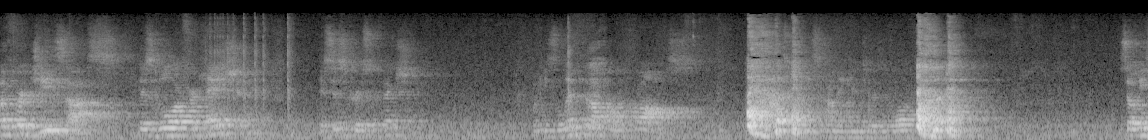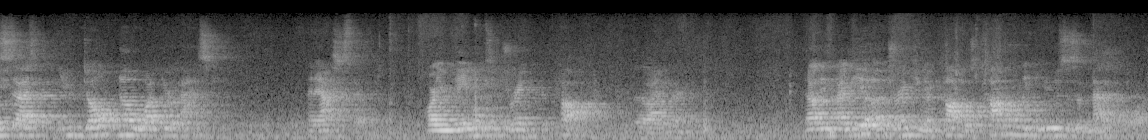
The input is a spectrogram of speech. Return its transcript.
But for Jesus, his glorification is his crucifixion. When he's lifted up on the cross, that's when he's coming into his glory. So he says, You don't know what you're asking. And asks them, Are you able to drink the cup that I drink? Now, the idea of drinking a cup was commonly used as a metaphor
